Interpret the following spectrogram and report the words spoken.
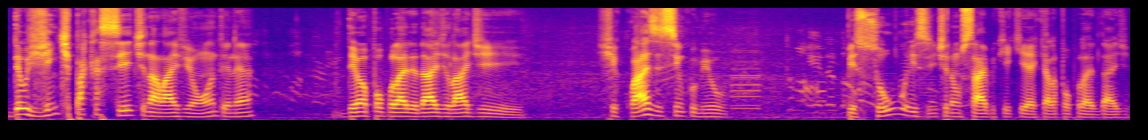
Deu gente pra cacete na live ontem, né? Deu uma popularidade lá de, de quase 5 mil pessoas. A gente não sabe o que, que é aquela popularidade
